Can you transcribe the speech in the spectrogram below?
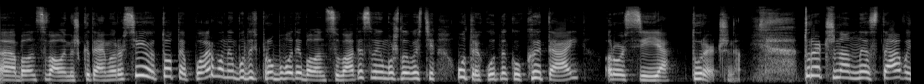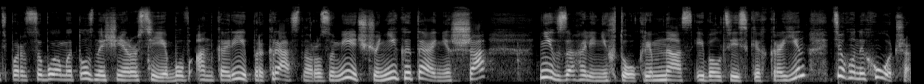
е, балансували між Китаєм і Росією, то тепер вони будуть пробувати балансувати свої можливості у трикутнику Китай, Росія. Туреччина Туреччина не ставить перед собою мету знищення Росії, бо в Анкарі прекрасно розуміють, що ні Китай, ні США ні, взагалі ніхто, окрім нас і Балтійських країн, цього не хоче.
